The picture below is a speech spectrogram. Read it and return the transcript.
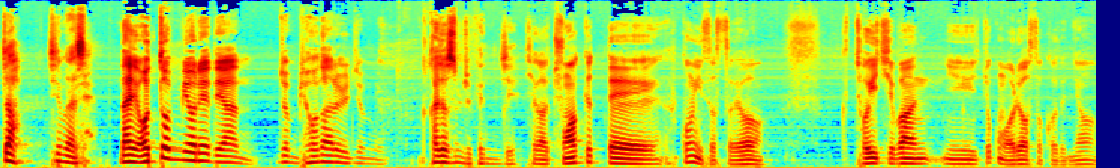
자 질문하세요. 나의 어떤 면에 대한 좀 변화를 좀 가졌으면 좋겠는지. 제가 중학교 때 꿈이 있었어요. 그 저희 집안이 조금 어려웠었거든요.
